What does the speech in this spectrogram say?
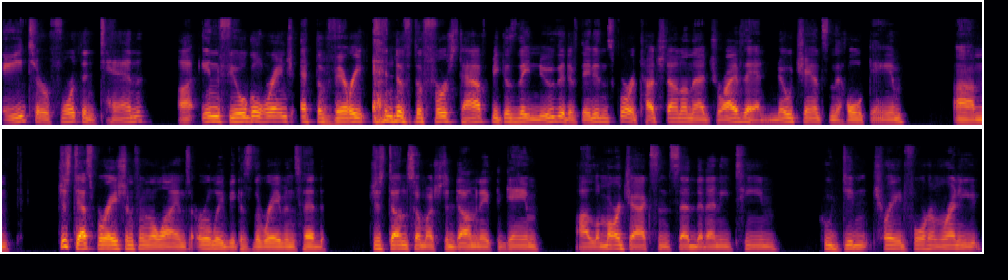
eight or fourth and 10 uh, in field goal range at the very end of the first half because they knew that if they didn't score a touchdown on that drive, they had no chance in the whole game. Um, just desperation from the Lions early because the Ravens had just done so much to dominate the game. Uh, Lamar Jackson said that any team who didn't trade for him or any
